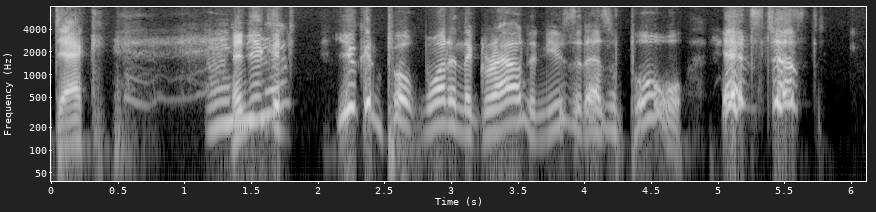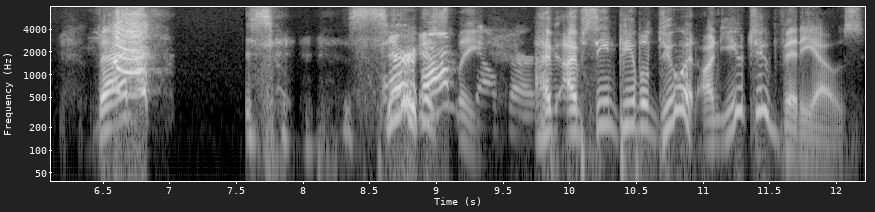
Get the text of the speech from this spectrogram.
deck and you Mhm. could you could put one in the ground and use it as a pool. It's just that Or a bomb seriously. I've I've seen people do it on YouTube videos.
